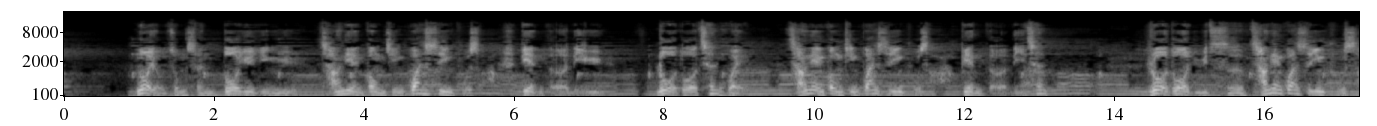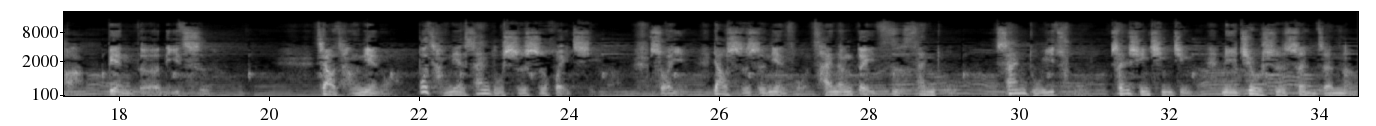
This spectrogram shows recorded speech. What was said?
若有众生多于淫欲，常念共敬观世音菩萨，便得离欲；若多嗔恚，常念共敬观世音菩萨，便得离嗔；若多愚痴，常念观世音菩萨，便得离痴。叫常念哦，不常念三毒时时晦气，所以要时时念佛，才能对治三毒。三毒一除，身心清净，你就是圣真了。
